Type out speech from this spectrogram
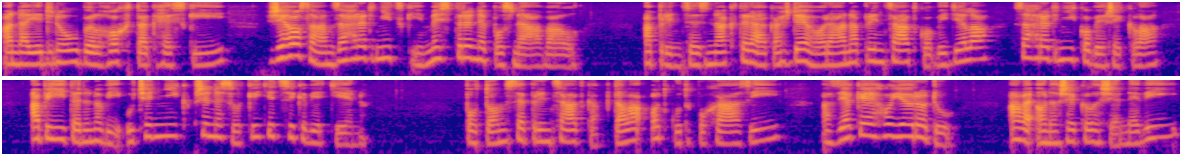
A najednou byl hoch tak hezký, že ho sám zahradnický mistr nepoznával. A princezna, která každého rána princátko viděla, zahradníkovi řekla, aby jí ten nový učedník přinesl kytici květin. Potom se princátka ptala, odkud pochází a z jakého je rodu, ale on řekl, že neví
